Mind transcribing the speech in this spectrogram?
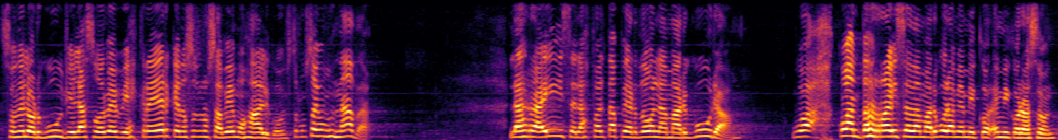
son el orgullo y la soberbia, es creer que nosotros sabemos algo. Nosotros no sabemos nada. Las raíces, la falta de perdón, la amargura. ¡Guau! ¿Cuántas raíces de amargura había en mi, corazón?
